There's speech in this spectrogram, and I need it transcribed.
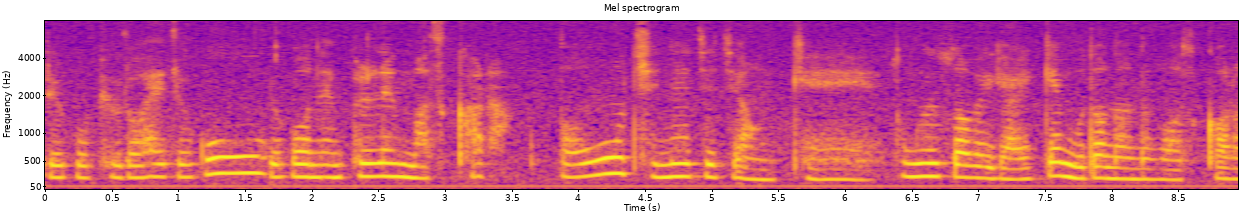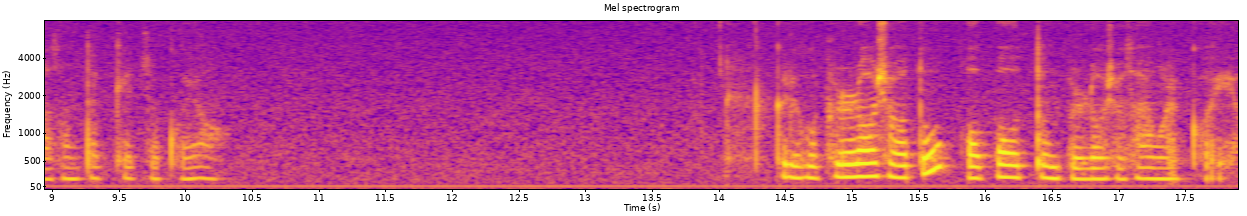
그리고 뷰러 해주고 이번엔 블랙 마스카라. 너무 진해지지 않게 속눈썹에 얇게 묻어나는 마스카라 선택해주고요. 그리고 블러셔도 어바웃톤 블러셔 사용할 거예요.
